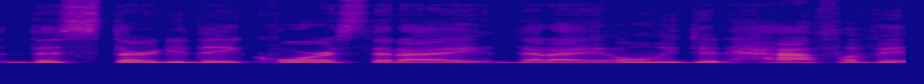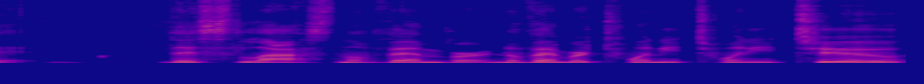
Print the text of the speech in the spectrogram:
this 30 day course that I that I only did half of it this last November, November 2022.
